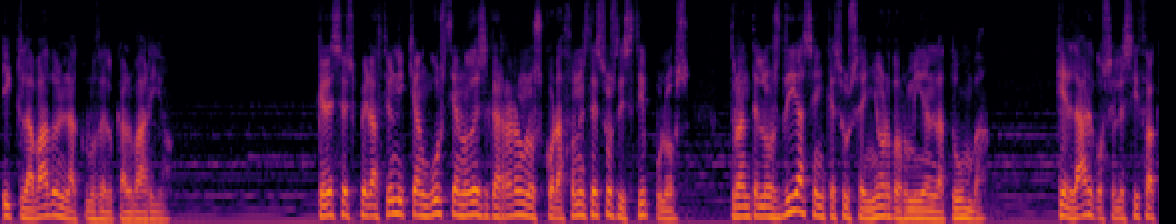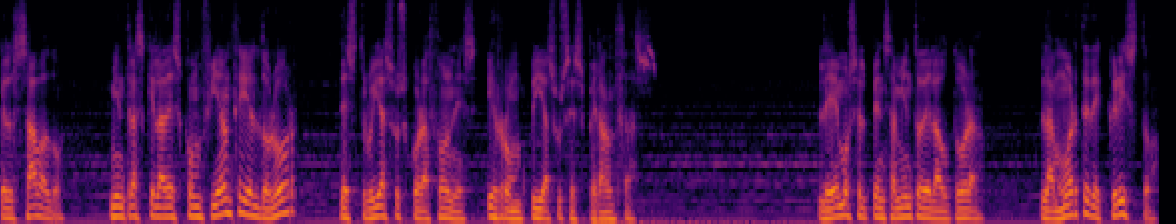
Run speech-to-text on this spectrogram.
y clavado en la cruz del Calvario. Qué desesperación y qué angustia no desgarraron los corazones de esos discípulos durante los días en que su Señor dormía en la tumba. Qué largo se les hizo aquel sábado, mientras que la desconfianza y el dolor destruía sus corazones y rompía sus esperanzas. Leemos el pensamiento de la autora, la muerte de Cristo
